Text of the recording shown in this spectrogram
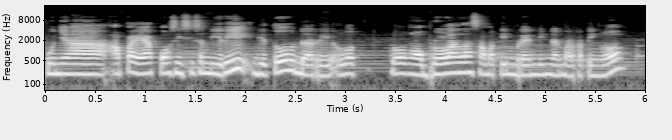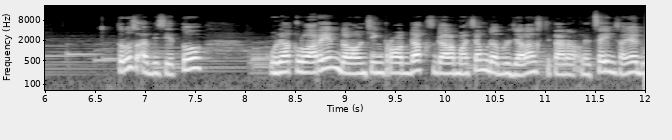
punya apa ya posisi sendiri gitu dari lo lo ngobrol lah sama tim branding dan marketing lo. Terus abis itu udah keluarin, udah launching produk segala macam udah berjalan sekitar let's say misalnya 2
